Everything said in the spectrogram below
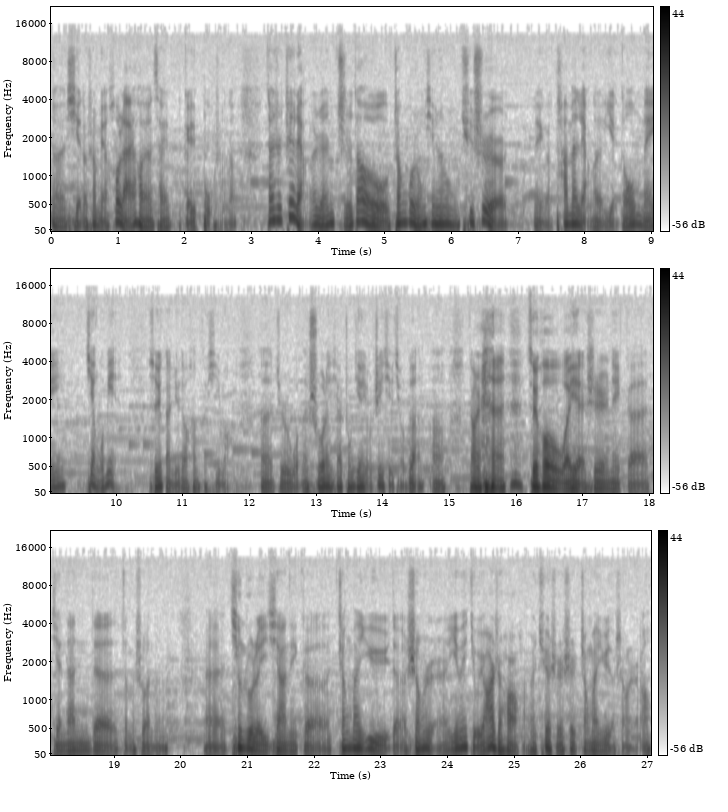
呃写到上面。后来好像才给补上的。但是这两个人直到张国荣先生去世。那个他们两个也都没见过面，所以感觉到很可惜嘛。呃，就是我们说了一下中间有这些桥段啊，当然最后我也是那个简单的怎么说呢？呃，庆祝了一下那个张曼玉的生日，因为九月二十号好像确实是张曼玉的生日啊。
